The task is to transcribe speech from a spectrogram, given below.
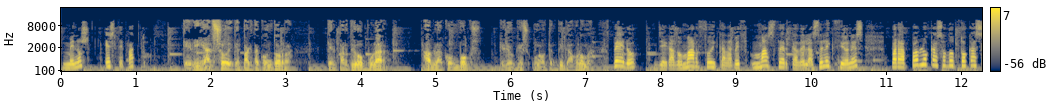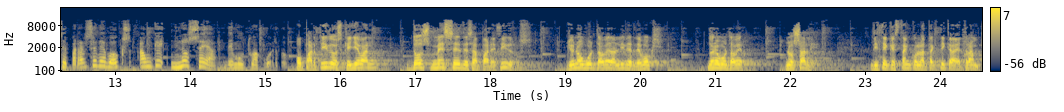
menos este pacto. Que diga el PSOE que pacta con Torra que el Partido Popular habla con Vox creo que es una auténtica broma. Pero, llegado marzo y cada vez más cerca de las elecciones, para Pablo Casado toca separarse de Vox, aunque no sea de mutuo acuerdo. O partidos que llevan dos meses desaparecidos. Yo no he vuelto a ver al líder de Vox. No lo he vuelto a ver. No sale. Dice que están con la táctica de Trump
